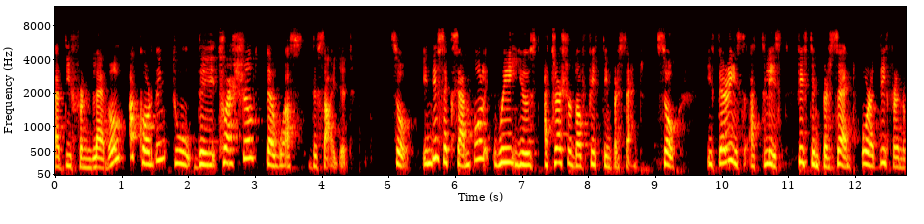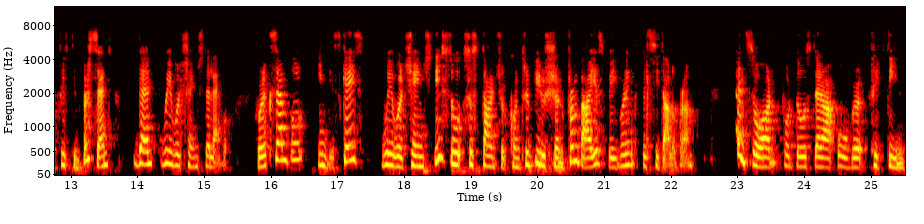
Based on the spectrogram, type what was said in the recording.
a different level according to the threshold that was decided. So in this example, we used a threshold of 15%. So if there is at least 15% or a difference of 15%, then we will change the level. For example, in this case, we will change this to substantial contribution from bias favoring the citalopram, and so on for those that are over 15%.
